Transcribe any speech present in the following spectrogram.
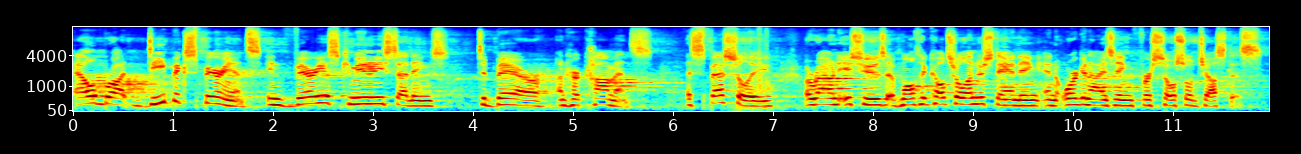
Elle brought deep experience in various community settings to bear on her comments, especially around issues of multicultural understanding and organizing for social justice.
